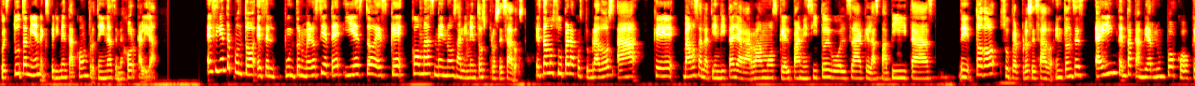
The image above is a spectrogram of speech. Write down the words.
pues tú también experimenta con proteínas de mejor calidad. El siguiente punto es el punto número 7 y esto es que comas menos alimentos procesados. Estamos súper acostumbrados a que vamos a la tiendita y agarramos que el panecito de bolsa, que las papitas, de todo súper procesado. Entonces, ahí intenta cambiarle un poco, ¿ok?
